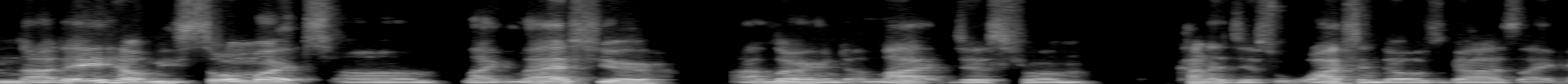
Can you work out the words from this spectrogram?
Nah, they helped me so much. Um, like last year, I learned a lot just from kind of just watching those guys. Like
